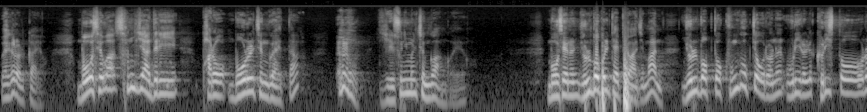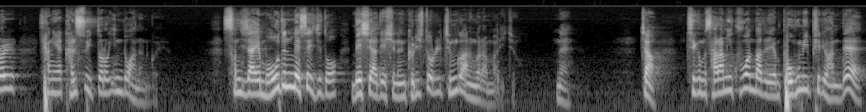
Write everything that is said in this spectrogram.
왜 그럴까요? 모세와 선지자들이 바로 뭐를 증거했다? 예수님을 증거한 거예요. 모세는 율법을 대표하지만 율법도 궁극적으로는 우리를 그리스도를 향해 갈 수 있도록 인도하는 거예요. 선지자의 모든 메시지도 메시아 되시는 그리스도를 증거하는 거란 말이죠. 네. 자, 지금 사람이 구원받으려면 복음이 필요한데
